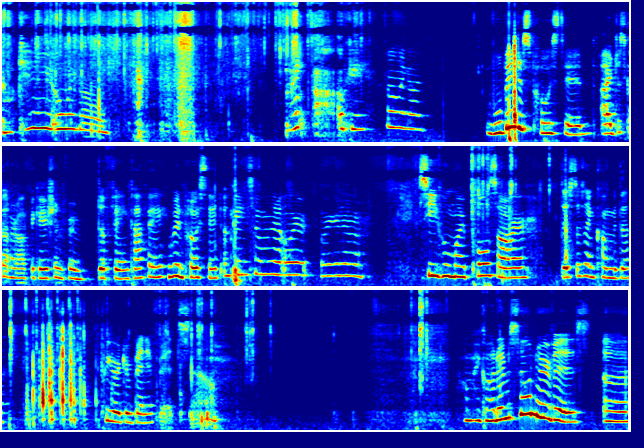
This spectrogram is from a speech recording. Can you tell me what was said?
Okay, oh my god. Ah, okay, oh my god. Woobin just posted. I just got a notification from the fan cafe. Woobin posted. Okay, so we're gonna we're, we're gonna see who my pulls are. This doesn't come with the pre-order benefits, so. Oh my god, I'm so nervous. Uh,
